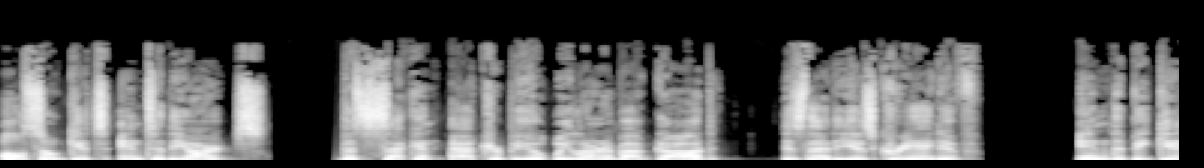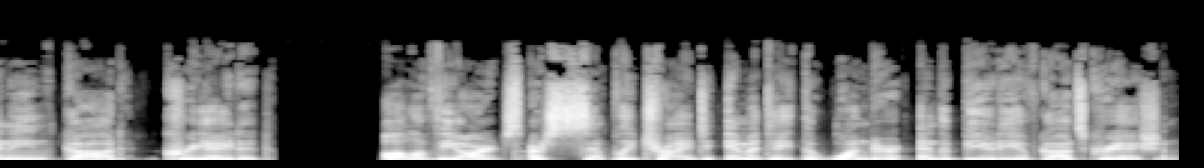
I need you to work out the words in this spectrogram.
also gets into the arts. The second attribute we learn about God is that He is creative. In the beginning, God created. All of the arts are simply trying to imitate the wonder and the beauty of God's creation.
